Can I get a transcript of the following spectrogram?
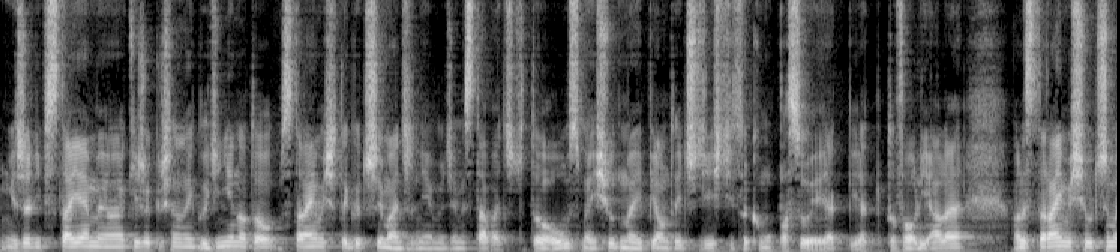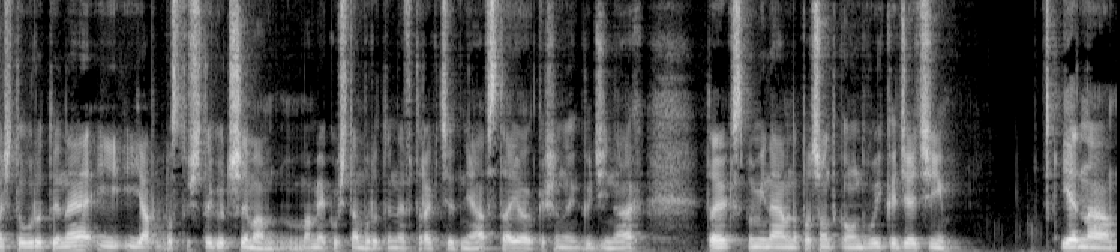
jeżeli wstajemy o jakiejś określonej godzinie, no to starajmy się tego trzymać, że nie będziemy stawać czy to o 8, 7, 5, 30, co komu pasuje, jak, jak to woli, ale, ale starajmy się utrzymać tą rutynę i, i ja po prostu się tego trzymam. Mam jakąś tam rutynę w trakcie dnia, wstaję o określonych godzinach. Tak jak wspominałem na początku, mam dwójkę dzieci, Jedna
